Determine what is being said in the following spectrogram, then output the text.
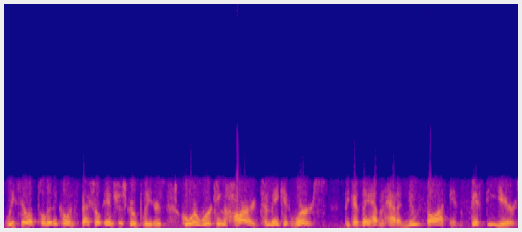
we still have political and special interest group leaders who are working hard to make it worse because they haven't had a new thought in 50 years.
